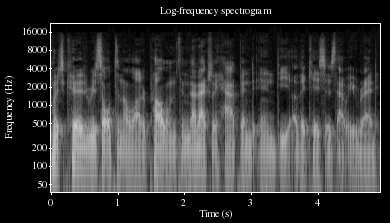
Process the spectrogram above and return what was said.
which could result in a lot of problems. And that actually happened in the other cases that we read.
